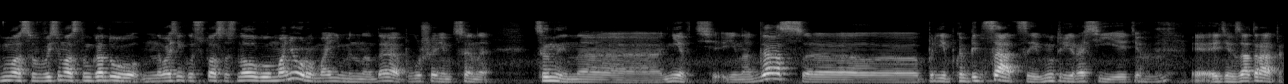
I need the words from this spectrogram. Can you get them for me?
у нас в 2018 году возникла ситуация с налоговым маневром, а именно, да, повышением цены, цены на нефть и на газ э, при компенсации внутри России этих, mm-hmm. этих затрат.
